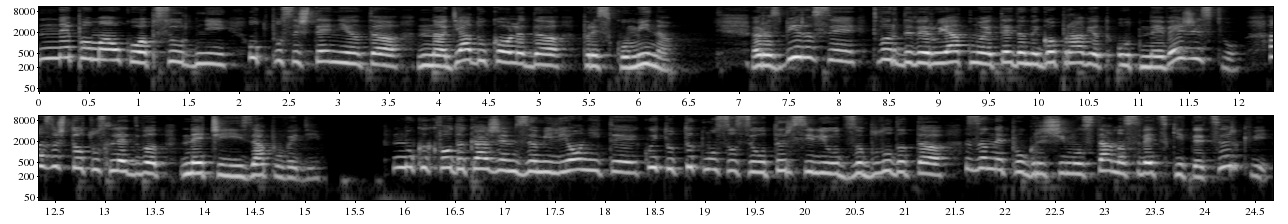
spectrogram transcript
не по-малко абсурдни от посещенията на дядо Коледа през комина. Разбира се, твърде вероятно е те да не го правят от невежество, а защото следват нечии заповеди. Но какво да кажем за милионите, които тъкмо са се отърсили от заблудата за непогрешимостта на светските църкви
